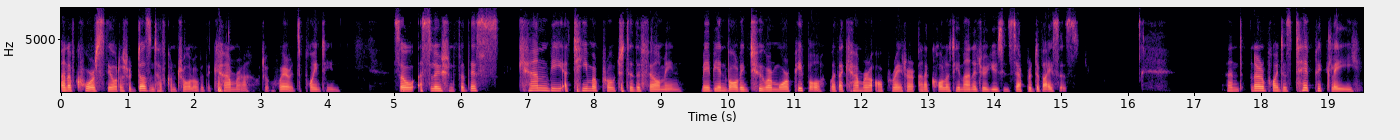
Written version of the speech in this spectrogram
and of course, the auditor doesn't have control over the camera where it's pointing. So, a solution for this can be a team approach to the filming maybe involving two or more people with a camera operator and a quality manager using separate devices. And another point is typically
